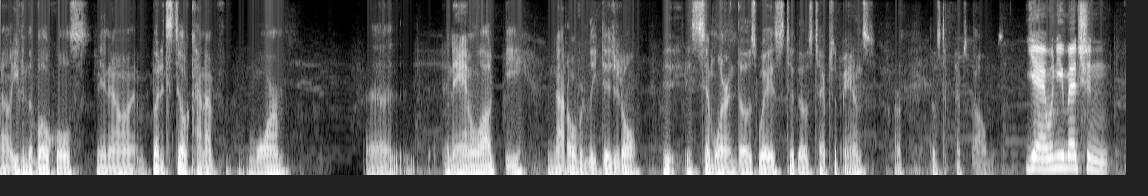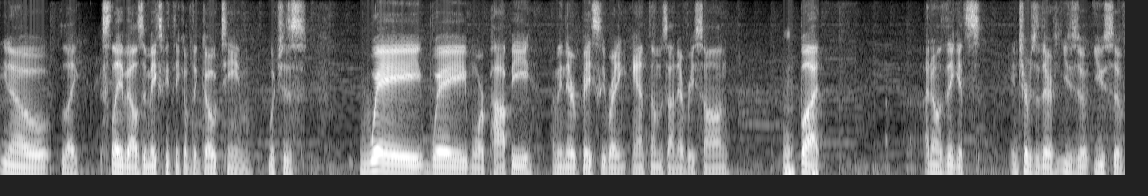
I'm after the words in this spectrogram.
uh, even the vocals, you know, but it's still kind of warm, uh, an analog not overly digital, is similar in those ways to those types of bands or those types of albums. yeah. When you mention you know like sleigh bells, it makes me think of the Go Team, which is way way more poppy. I mean, they're basically writing anthems on every song, Mm. but I don't think it's in terms of their use of, use of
